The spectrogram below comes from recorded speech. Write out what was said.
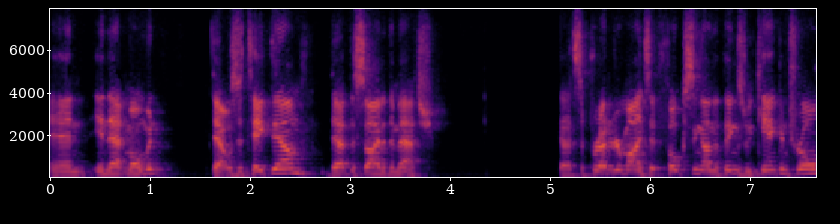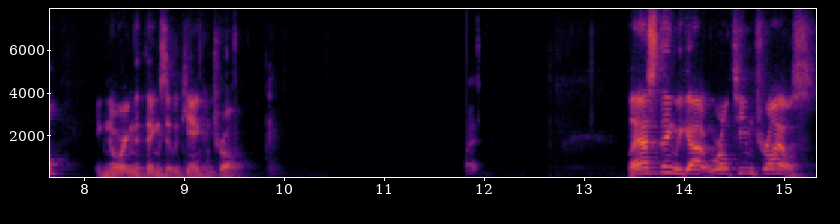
And in that moment, that was a takedown. That decided the match. That's the predator mindset, focusing on the things we can't control, ignoring the things that we can't control. Right. Last thing, we got World Team Trials.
